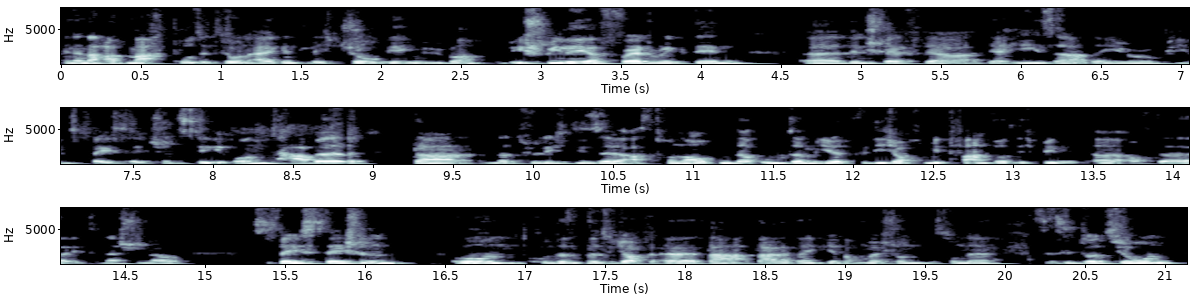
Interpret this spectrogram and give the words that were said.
in einer Art Machtposition eigentlich Joe gegenüber. Ich spiele ja Frederick, den, äh, den Chef der, der ESA, der European Space Agency, und habe da natürlich diese Astronauten da unter mir, für die ich auch mitverantwortlich bin äh, auf der International Space Station. Und, und das ist natürlich auch, äh, da, da ich nochmal schon so eine Situation,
